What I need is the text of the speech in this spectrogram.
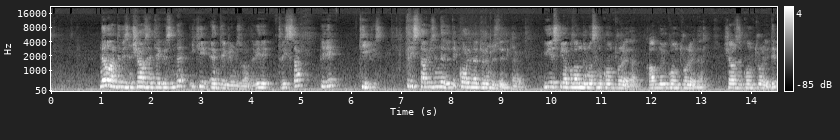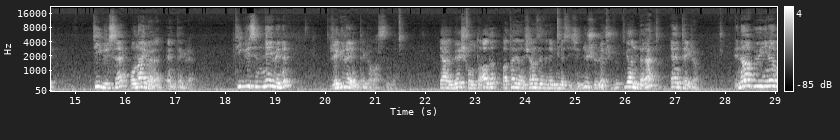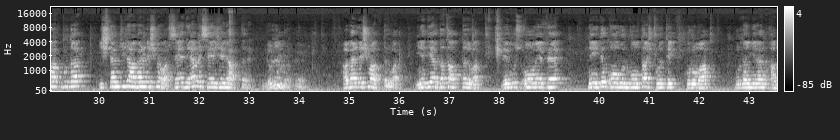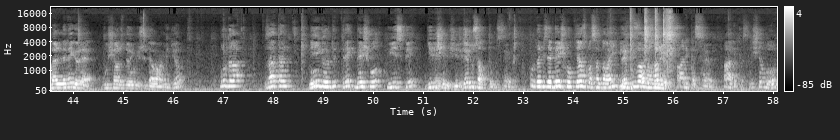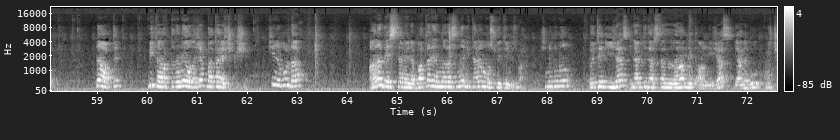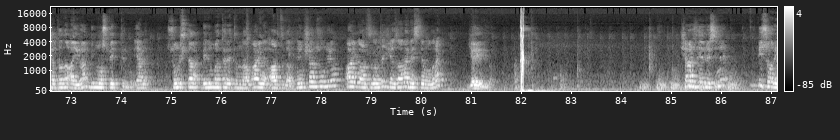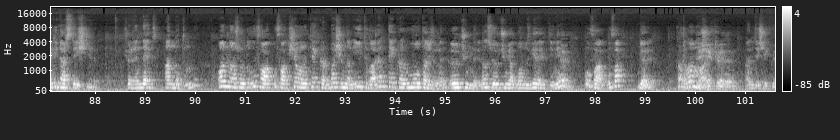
Ne vardı bizim şarj entegresinde? İki entegremiz vardı. Biri Tristar, biri Tigris. Tristar bizim ne dedik? Koordinatörümüz dedik. Evet. USB yapılandırmasını kontrol eden, kabloyu kontrol eden, şarjı kontrol edip Tigris'e onay veren entegre. Tigris'in ne benim? Regüle entegram aslında. Yani 5 voltu alıp bataryanın şarj edilebilmesi için düşürüp gönderen entegram. E ne yapıyor yine bak burada işlemciyle haberleşme var. SDA ve SCL hatları. Gördün mü? Evet. haberleşme hatları var. Yine diğer data hatları var. Webus OVP neydi? Over Voltage Protect kuruma. Buradan gelen haberlere göre bu şarj döngüsü devam ediyor. Burada zaten neyi gördük? Direkt 5 volt USB girişiymiş. Evet, giriş. Ve bu sattığımız. Evet. Burada bize 5 volt yazmasa dahi bir anlıyoruz. harikasın. Evet. Harikasın. İşte bu. Ne yaptık? Bir tarafta da ne olacak? Batarya çıkışı. Şimdi burada ana beslemeyle bataryanın arasında bir tane MOSFET'imiz var. Şimdi bunu öteleyeceğiz. İleriki derslerde daha net anlayacağız. Yani bu bir çatalı ayıran bir MOSFET'tir bu. Yani sonuçta benim bataryatımdan aynı artıdan hem şarj oluyor, aynı artıdan da cihaza ana besleme olarak yayılıyor. Şarj devresini bir sonraki derste işleyelim. Şöyle net anlatımlı. Ondan sonra da ufak ufak şemanın tekrar başından itibaren tekrar bu voltajları, ölçümleri, nasıl ölçüm yapmamız gerektiğini Evet. ufak ufak görelim. Tamam. Tamam mı? Teşekkür ederim. Ben teşekkür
